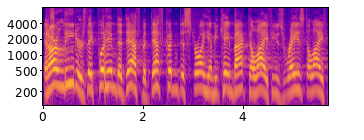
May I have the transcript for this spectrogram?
And our leaders, they put him to death, but death couldn't destroy him. He came back to life. He was raised to life.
